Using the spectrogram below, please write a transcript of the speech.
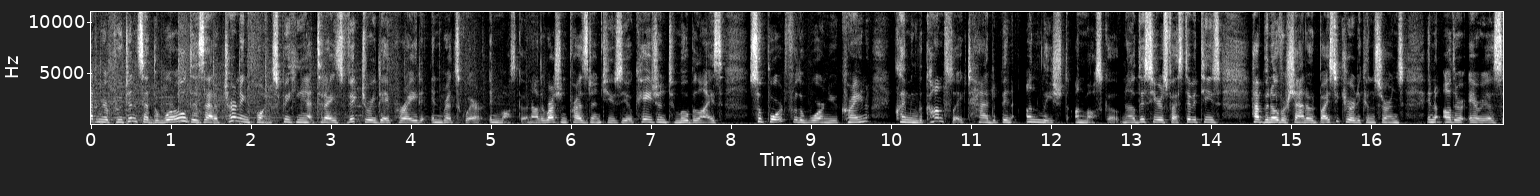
Vladimir Putin said the world is at a turning point, speaking at today's Victory Day parade in Red Square in Moscow. Now, the Russian president used the occasion to mobilize support for the war in Ukraine, claiming the conflict had been unleashed on Moscow. Now, this year's festivities have been overshadowed by security concerns in other areas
